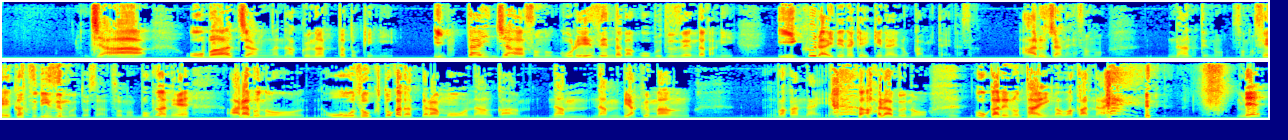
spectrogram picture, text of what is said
じゃあ、おばあちゃんが亡くなった時に、一体じゃあそのご霊前だかご仏前だかに、いくら入れなきゃいけないのかみたいなさ、あるじゃない、その、なんていうの、その生活リズムとさ、その僕がね、アラブの王族とかだったらもうなんか、何、何百万、わかんない。アラブのお金の単位がわかんない ね。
